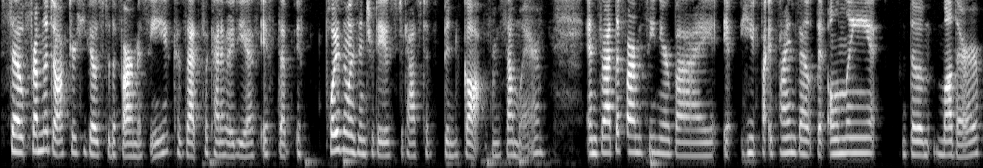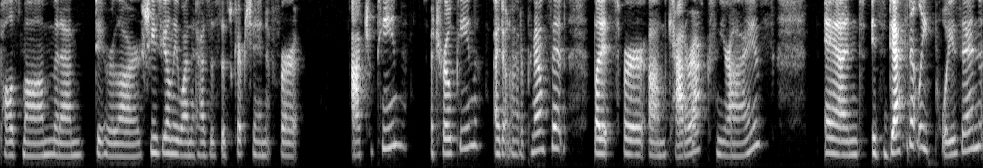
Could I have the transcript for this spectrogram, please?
So from the doctor he goes to the pharmacy because that's the kind of idea if, if the if poison was introduced it has to have been got from somewhere. And so at the pharmacy nearby it, he fi- finds out that only the mother paul's mom madame de Roulard, she's the only one that has a subscription for atropine atropine i don't know how to pronounce it but it's for um, cataracts in your eyes. And it's definitely poison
